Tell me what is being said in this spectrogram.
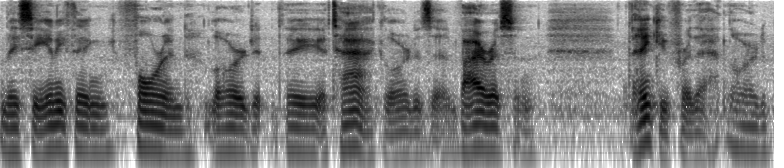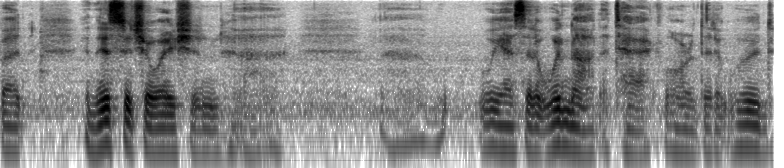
when they see anything foreign, Lord, they attack, Lord, as a virus, and thank you for that, Lord. But in this situation, uh, uh, we ask that it would not attack, Lord, that it would,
